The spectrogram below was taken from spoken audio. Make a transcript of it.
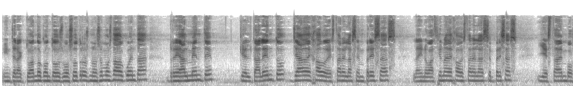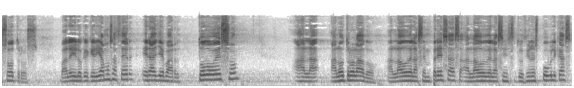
interactuando con todos vosotros, nos hemos dado cuenta realmente que el talento ya ha dejado de estar en las empresas, la innovación ha dejado de estar en las empresas y está en vosotros. ¿vale? Y lo que queríamos hacer era llevar todo eso al otro lado, al lado de las empresas, al lado de las instituciones públicas,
